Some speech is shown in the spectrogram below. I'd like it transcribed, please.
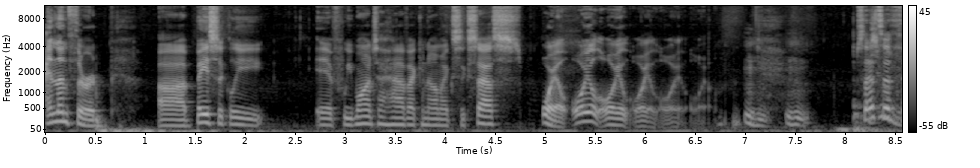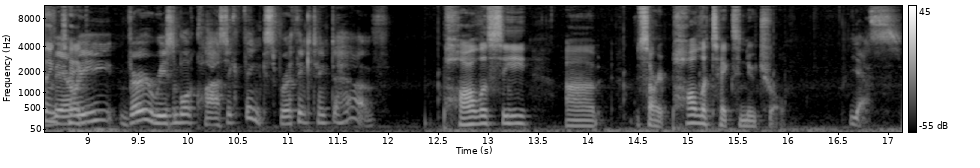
and then third, uh, basically, if we want to have economic success, oil, oil, oil, oil, oil, oil. So that's a think tank very very reasonable classic thinks for a think tank to have. policy. Uh, sorry, politics neutral. Yes.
